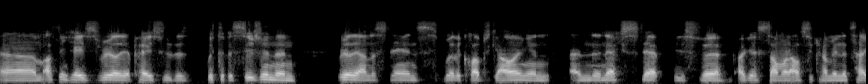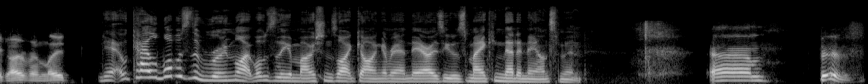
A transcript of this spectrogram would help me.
um, I think he's really at peace with the, with the decision and really understands where the club's going. And, and the next step is for I guess someone else to come in and take over and lead. Yeah, well, Caleb, what was the room like? What was the emotions like going around there as he was making that announcement? Um, bit of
